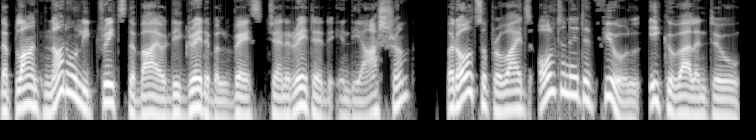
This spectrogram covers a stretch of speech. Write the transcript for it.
The plant not only treats the biodegradable waste generated in the ashram, but also provides alternative fuel equivalent to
